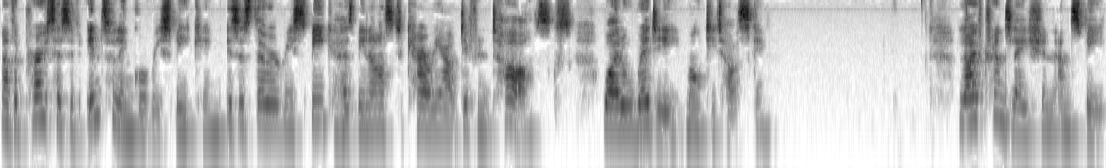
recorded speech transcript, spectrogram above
Now, the process of interlingual respeaking is as though a respeaker has been asked to carry out different tasks while already multitasking. Live translation and speed.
